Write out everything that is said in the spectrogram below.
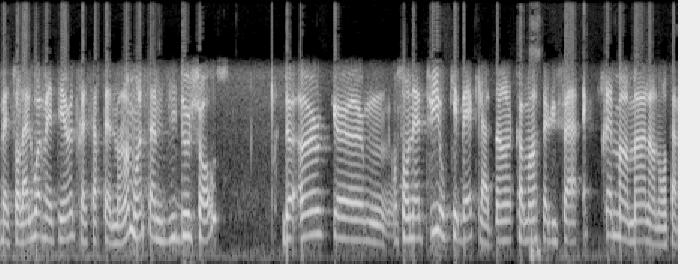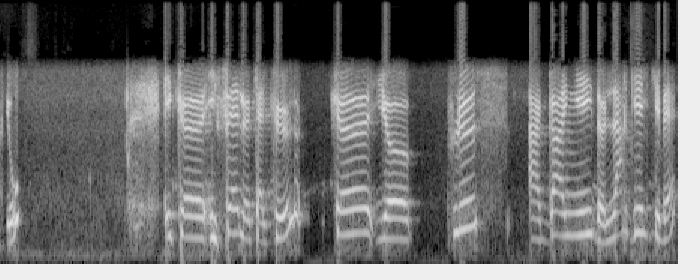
Ben, sur la loi 21, très certainement. Moi, ça me dit deux choses. De un, que hum, son appui au Québec là-dedans commence à lui faire extrêmement mal en Ontario et qu'il fait le calcul qu'il y a plus à gagner de larguer le Québec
